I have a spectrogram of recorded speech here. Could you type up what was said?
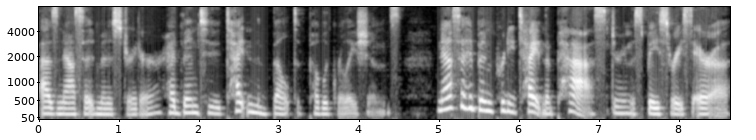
as NASA administrator had been to tighten the belt of public relations. NASA had been pretty tight in the past during the space race era,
